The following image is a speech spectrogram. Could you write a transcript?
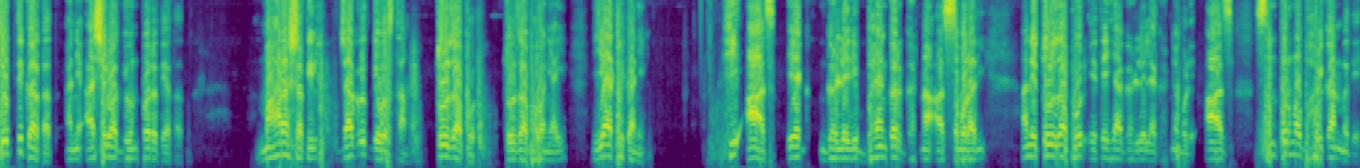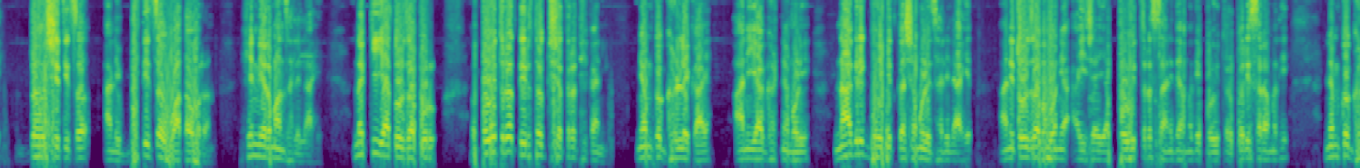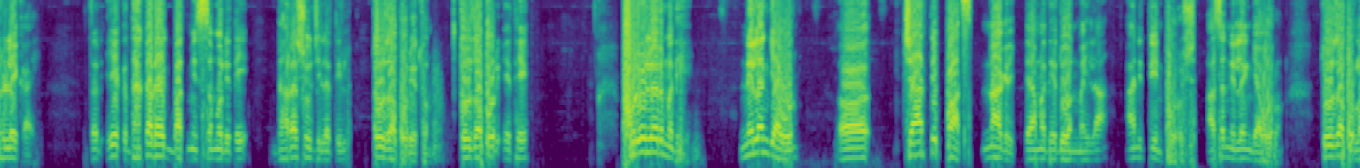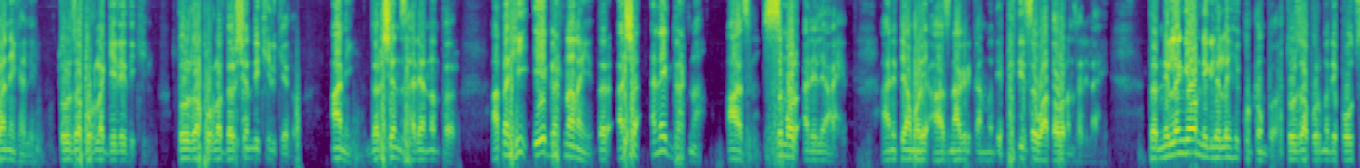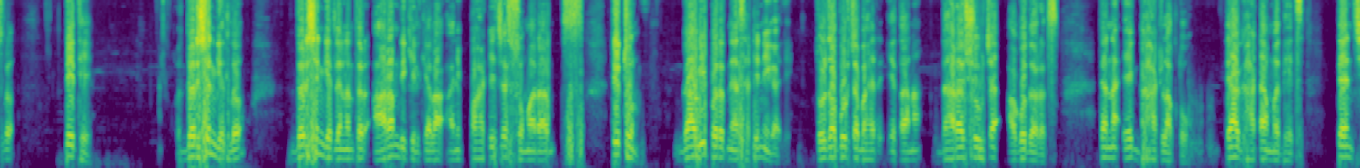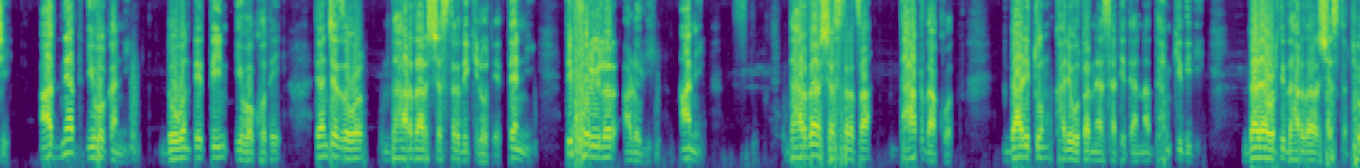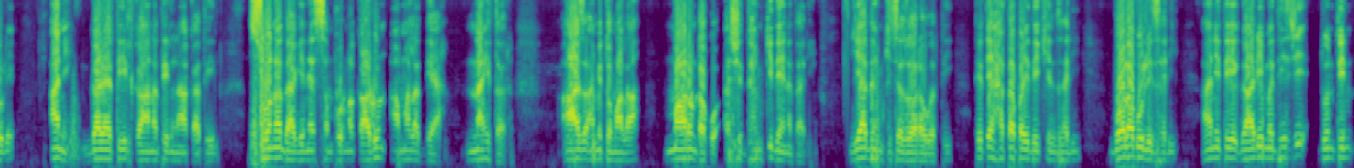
तृप्ती करतात आणि आशीर्वाद घेऊन परत येतात. महाराष्ट्रातील जागृत देवस्थान तुळजापूर तुळजाभवानी आई या ठिकाणी ही आज एक घडलेली भयंकर घटना आज समोर आली आणि तुळजापूर येथे ह्या घडलेल्या घटनेमुळे आज संपूर्ण भाविकांमध्ये दहशतीचं आणि भीतीचं वातावरण हे निर्माण झालेलं आहे. नक्की या तुळजापूर पवित्र तीर्थक्षेत्र ठिकाणी नेमकं घडले काय आणि या घटनेमुळे नागरिक भयभीत कशामुळे झालेले आहेत आणि तुळजाभवानी आईच्या या पवित्र सानिध्यामध्ये पवित्र परिसरामध्ये नेमकं घडले काय? तर एक धक्कादायक बातमी समोर येते धाराशिव जिल्ह्यातील तुळजापूर येथून. तुळजापूर येथे फोर व्हीलरमध्ये निलंग्यावरून चार ते पाच नागरिक त्यामध्ये दोन महिला आणि तीन पुरुष असं निलंग्यावरून तुळजापूरला निघाले. तुळजापूरला गेले देखील. तुळजापूरला दर्शन देखील केलं आणि दर्शन झाल्यानंतर आता ही एक घटना नाही तर अशा अनेक घटना आज समोर आलेल्या आहेत. आणि त्यामुळे आज नागरिकांमध्ये भीतीचं वातावरण झालेलं आहे. तर निलंग्यावर निघलेलं हे कुटुंब तुळजापूरमध्ये पोहोचलं. तेथे दर्शन घेतलं. दर्शन घेतल्यानंतर आराम देखील केला आणि पहाटेच्या सुमारास तिथून गावी परतण्यासाठी निघाले. तुळजापूरच्या बाहेर येताना धाराशिवच्या अगोदरच त्यांना एक घाट लागतो. त्या घाटामध्येच त्यांची अज्ञात युवकांनी दोन ते तीन युवक होते. त्यांच्याजवळ धारदार शस्त्र देखील होते. त्यांनी ती फोर व्हीलर अडवली आणि धारदार शस्त्राचा धाक दाखवत गाडीतून खाली उतरण्यासाठी त्यांना धमकी दिली. गळ्यावरती धारदार शस्त्र ठेवले आणि गळ्यातील कानातील नाकातील सोनं दागिने संपूर्ण काढून आम्हाला द्या. नाहीतर आज आम्ही तुम्हाला मारून टाकू अशी धमकी देण्यात आली. या धमकीच्या जोरावरती तेथे हातापाई देखील झाली बोलाबोली झाली आणि ते गाडीमध्ये जे दोन तीन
